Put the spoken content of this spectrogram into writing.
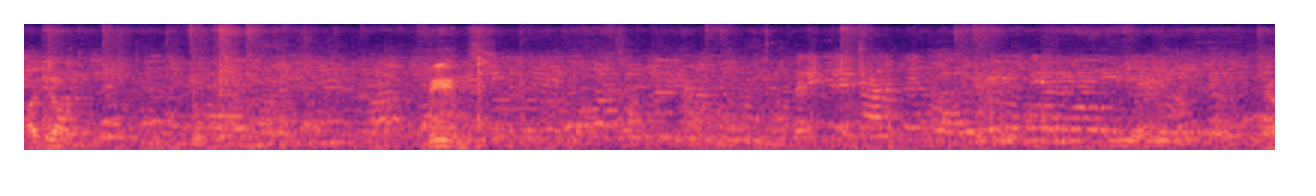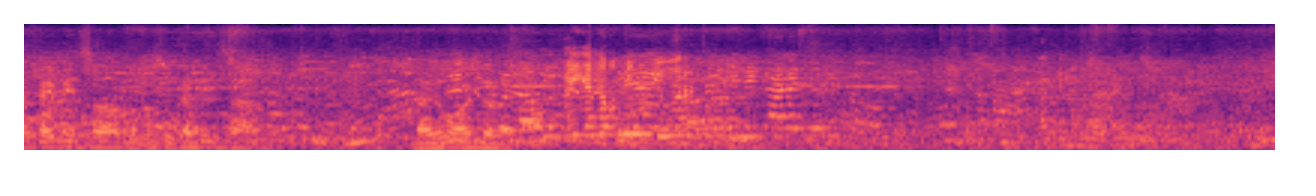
Adjo. Beans. Yan kay Beans, oh. Mabusog ka Beans, ha. Dahil order. Ay, gano'n ko picture. Yan,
